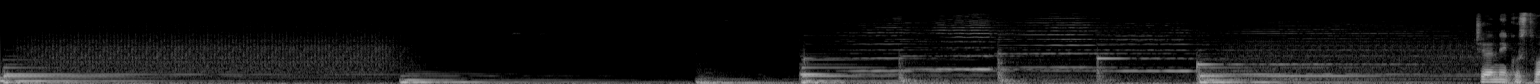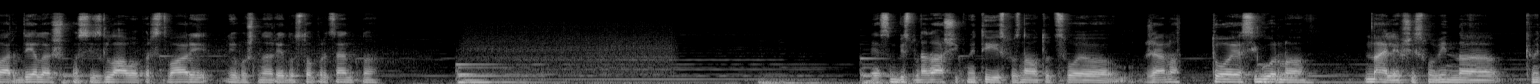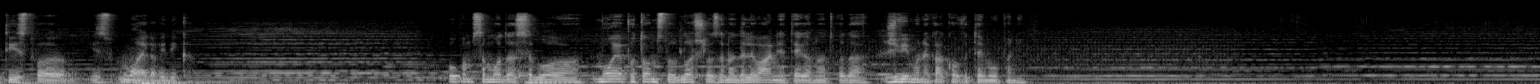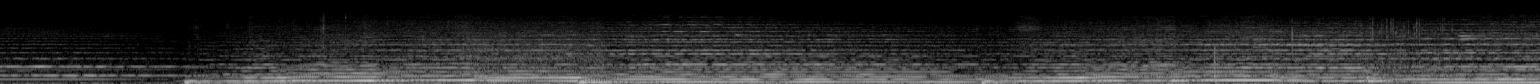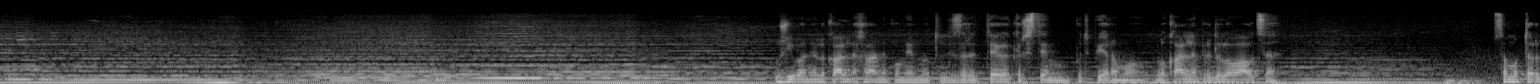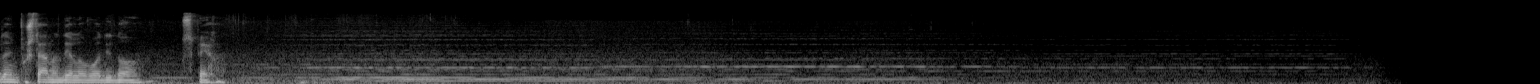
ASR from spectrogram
Če neko stvar delaš, pa si z glavo pri stvari, jo boš naredil stoprocentno. Jaz sem v bistvu na naši kmetiji spoznal tudi svojo ženo. To je sigurno najlepši spomin na kmetijstvo iz mojega vidika. Upam samo, da se bo moje potomstvo odločilo za nadaljevanje tega, no, tako da živimo nekako v tem upanju. Uživanje lokalne hrane je pomembno tudi zaradi tega, ker s tem podpiramo lokalne pridelovalce. Samo trdo in pošteno delo vodi do uspeha.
